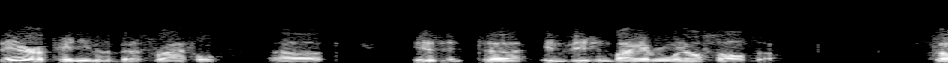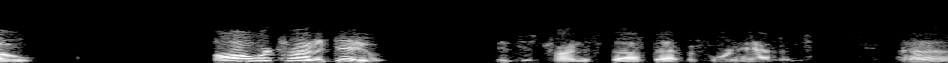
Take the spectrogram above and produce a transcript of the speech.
their opinion of the best rifle uh, isn't uh, envisioned by everyone else also. So all we're trying to do is just trying to stop that before it happens, uh,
